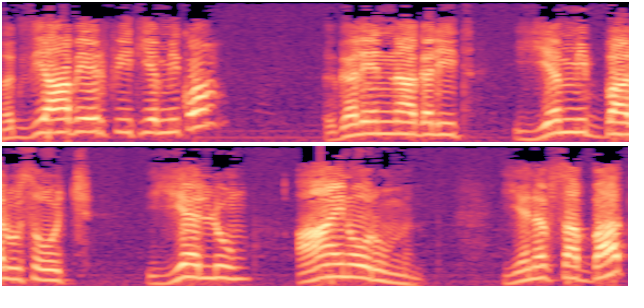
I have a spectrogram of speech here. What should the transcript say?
በእግዚአብሔር ፊት የሚቆም እገሌና ገሊት የሚባሉ ሰዎች የሉም አይኖሩምም። የነፍስ አባት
